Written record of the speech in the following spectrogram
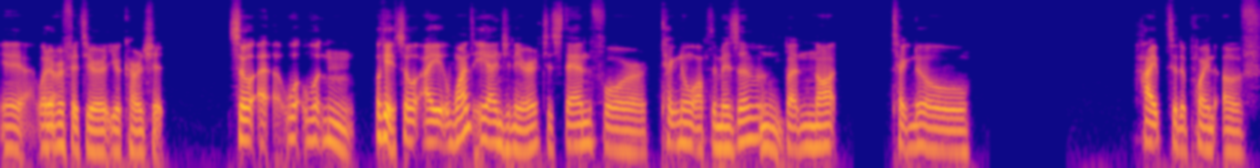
Yeah, yeah. Whatever fits your your current shit. So, uh, what, what, mm, okay, so I want AI engineer to stand for techno optimism, Mm. but not techno hype to the point of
